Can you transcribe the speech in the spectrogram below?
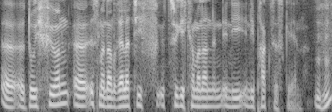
äh, durchführen, äh, ist man dann relativ zügig, kann man dann in, in, die, in die Praxis gehen. Mhm.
